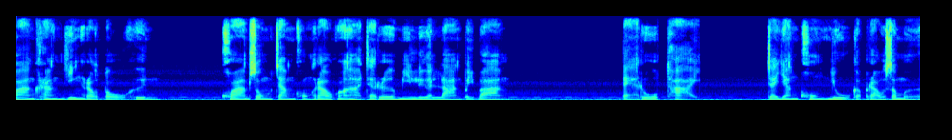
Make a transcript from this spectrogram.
บางครั้งยิ่งเราโตขึ้น ความทรงจำของเราก็อาจจะเริ่มมีเลือนลางไปบ้าง แต่รูปถ่ายจะยังคงอยู่กับเราเสมอ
